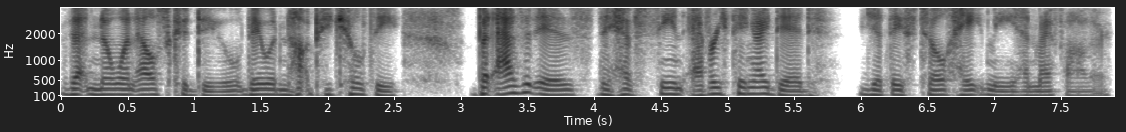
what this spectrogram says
that no one else could do, they would not be guilty. But as it is, they have seen everything I did, yet they still hate me and my Father.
